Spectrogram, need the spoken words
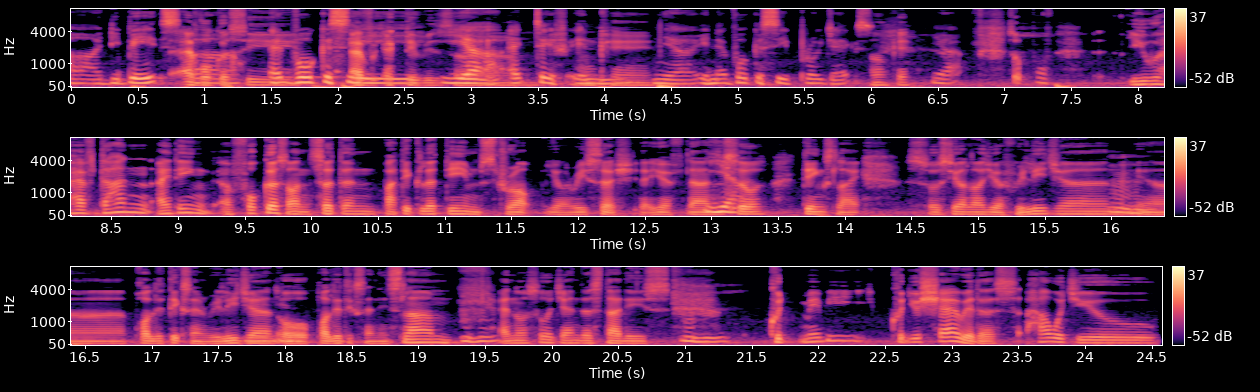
uh, debates, advocacy, uh, advocacy, av- activism. yeah, active in okay. yeah in advocacy projects. Okay, yeah. So you have done, I think, a focus on certain particular themes throughout your research that you have done. Yeah. So things like sociology of religion, mm-hmm. uh, politics and religion, or politics and Islam, mm-hmm. and also gender studies. Mm-hmm. Could maybe could you share with us how would you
